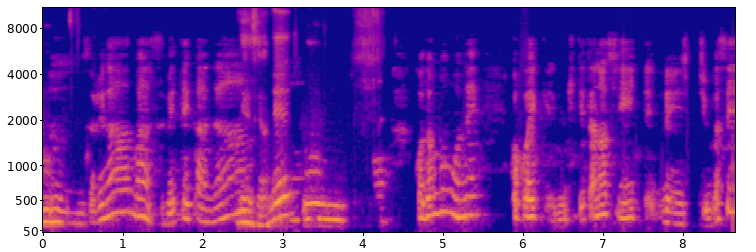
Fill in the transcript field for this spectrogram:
うん、うん、それがまあ全てかな。ですよね。うん、子供もねここへ来て楽しいって練習はせえ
